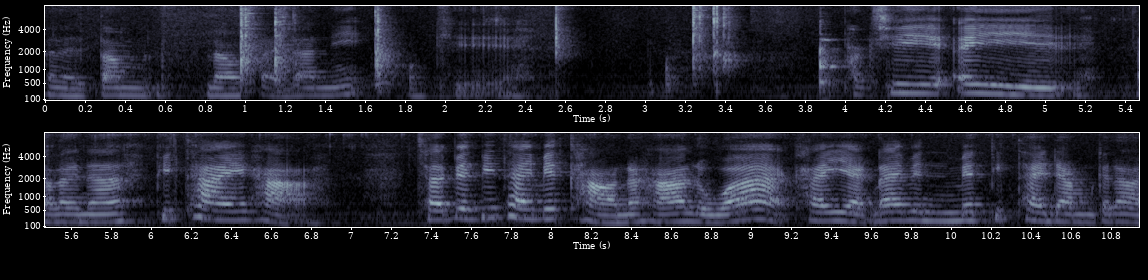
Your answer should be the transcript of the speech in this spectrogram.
อะไร ตำเราใส่ด้านนี้ โอเค ผักชีไออะไรนะพริกไทยค่ะ ใช้เป็นพริกไทยเม็ดขาวนะคะ หรือว่าใครอยากได้เป็นเม็ดพริกไทยดำก็ได้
